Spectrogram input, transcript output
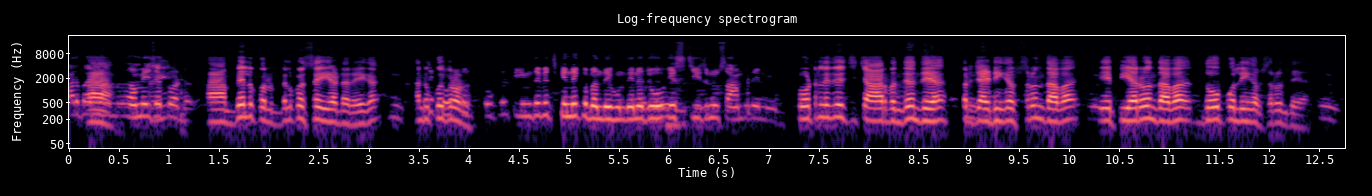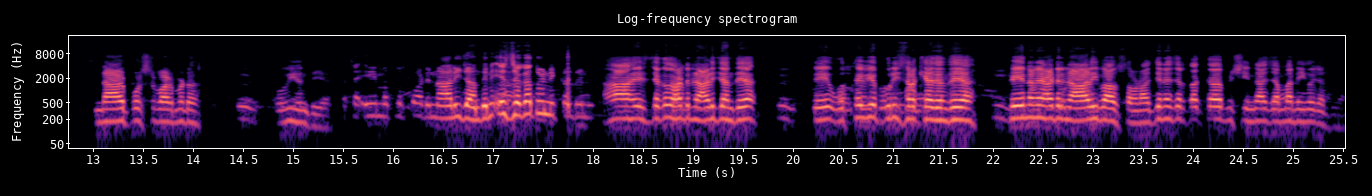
ਹਰ ਵਾਰ ਹਮੇਸ਼ਾ ਤੁਹਾਡਾ। ਹਾਂ ਬਿਲਕੁਲ ਬਿਲਕੁਲ ਸਹੀ ਸਾਡਾ ਰਹੇਗਾ। ਸਾਨੂੰ ਕੋਈ ਪ੍ਰੋਬਲਮ ਟੀਮ ਦੇ ਵਿੱਚ ਕਿੰਨੇ ਕੁ ਬੰਦੇ ਹੁੰਦੇ ਨੇ ਜੋ ਇਸ ਚੀਜ਼ ਨੂੰ ਸਾਂਭਦੇ ਨੇ? ਟੋਟਲ ਇਹਦੇ ਵਿੱਚ ਚਾਰ ਬੰਦੇ ਹੁੰਦੇ ਆ ਪ੍ਰੈਜ਼ਾਈਡਿੰਗ ਅਫਸਰ ਹੁੰਦਾ ਵਾ ਏਪੀਆਰ ਹੁੰਦਾ ਵਾ ਦੋ ਪੋਲਿੰਗ ਅਫਸਰ ਹੁੰਦੇ ਆ। ਨਾਲ ਪੁਲਿਸ ਡਿਪਾਰਟਮੈਂਟ ਉਹ ਵੀ ਹੁੰਦੀ ਆ। ਅੱਛਾ ਇਹ ਮਤਲਬ ਤੁਹਾਡੇ ਨਾਲ ਹੀ ਜਾਂਦੇ ਨੇ ਇਸ ਜਗ੍ਹਾ ਤੋਂ ਹੀ ਨਿਕਲਦੇ ਨੇ? ਹਾਂ ਇਸ ਜਗ੍ਹਾ ਤੋਂ ਸਾਡੇ ਨਾਲ ਹੀ ਜਾਂਦੇ ਆ। ਤੇ ਉੱਥੇ ਵੀ ਇਹ ਪੂਰੀ ਸੁਰੱਖਿਆ ਦਿੰਦੇ ਆ। ਫਿਰ ਇਹਨਾਂ ਨੇ ਸਾਡੇ ਨਾਲ ਹੀ ਵਾਪਸ ਆਉਣਾ ਜਿੰਨੇ ਚਿਰ ਤੱਕ ਮਸ਼ੀਨਾਂ ਜਮ੍ਹਾਂ ਨਹੀਂ ਹੋ ਜਾਂਦੀਆਂ।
